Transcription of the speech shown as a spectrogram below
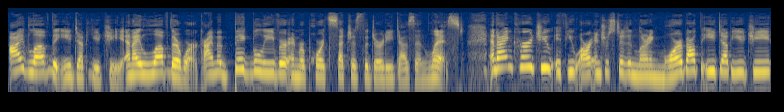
I love the EWG and I love their work. I'm a big believer in reports such as the Dirty Dozen list. And I encourage you, if you are interested in learning more about the EWG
